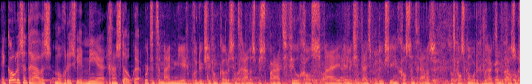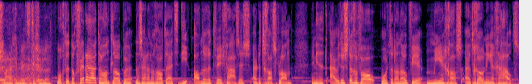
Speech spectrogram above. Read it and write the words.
En kolencentrales mogen dus weer meer gaan stoken. Korte termijn meer productie van kolencentrales bespaart veel gas bij elektriciteitsproductie in gascentrales. Dat gas kan worden gebruikt om de gasopslagen beter te vullen. Mocht het nog verder uit de hand lopen, dan zijn er nog altijd die andere twee fases uit het gasplan. En in het uiterste geval wordt er dan ook weer meer gas uit Groningen gehaald.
